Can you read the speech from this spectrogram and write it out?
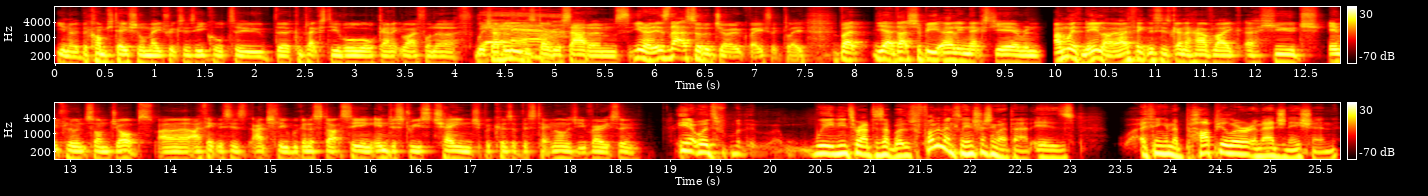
you know the computational matrix is equal to the complexity of all organic life on earth which yeah. i believe is douglas adams. You know it's that sort of joke basically. But yeah that should be early next year and i'm with nilay i think this is going to have like a huge influence on jobs. Uh, i think this is actually we're going to start seeing industries change because of this technology very soon. You know it's we need to wrap this up but what's fundamentally interesting about that is I think in the popular imagination,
